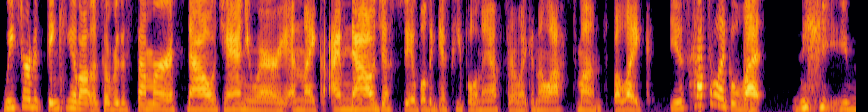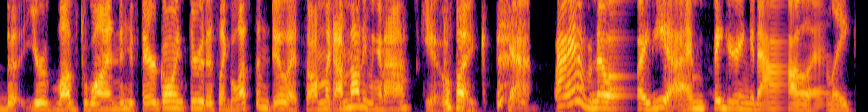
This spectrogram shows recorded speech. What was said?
we started thinking about this over the summer. It's now January, and like I'm now just able to give people an answer like in the last month. But like you just have to like let your loved one if they're going through this like let them do it so i'm like i'm not even gonna ask you like yeah i have no idea i'm figuring it out and like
